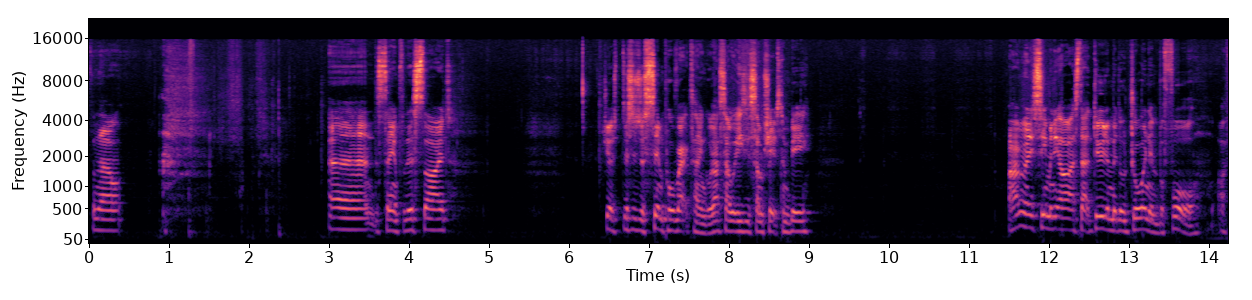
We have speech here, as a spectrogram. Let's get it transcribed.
for now. And the same for this side. Just this is a simple rectangle. That's how easy some shapes can be. I haven't really seen many artists that do the middle joining before. i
